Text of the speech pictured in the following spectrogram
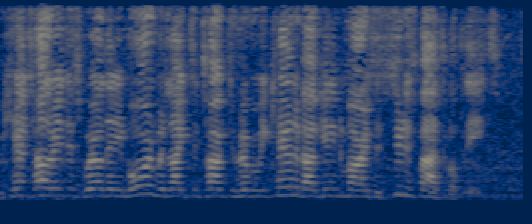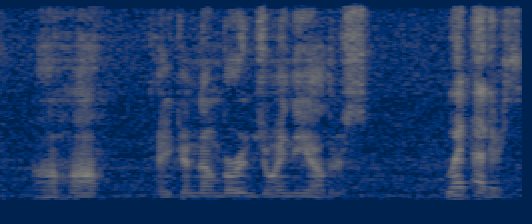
We can't tolerate this world anymore and we'd like to talk to whoever we can about getting to Mars as soon as possible, please. Uh-huh. Take a number and join the others. What others?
